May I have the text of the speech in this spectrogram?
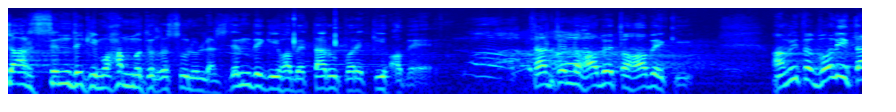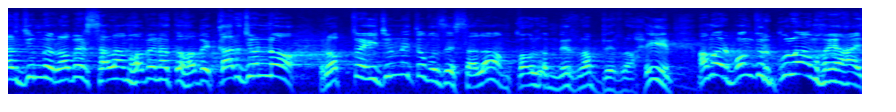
যার জিন্দগি মোহাম্মদুর রসুল্লাহ জিন্দগি হবে, তার উপরে কি হবে? তার জন্য হবে তো হবে কি? আমি তো বলি, তার জন্য রবের সালাম হবে না তো হবে। কার জন্য? রব তো এই জন্যই তো বলছে, সালাম কৌলমের মের রব্বের রহিম। আমার বন্ধুর গুলাম হয়ে হয়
